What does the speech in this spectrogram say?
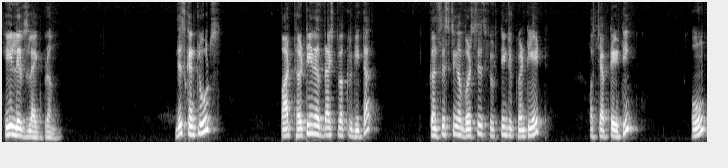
he lives like Brahm. This concludes part 13 of the Ashtavakra Gita, consisting of verses 15 to 28 of chapter 18. Om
